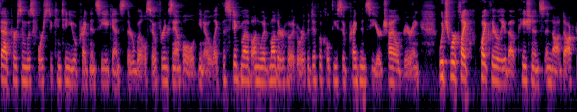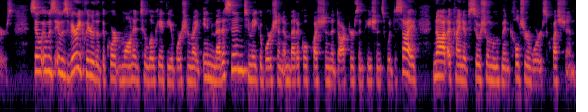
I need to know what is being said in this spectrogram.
that person was forced to continue a pregnancy against their will. So, for example, you know, like the stigma of unwed motherhood or the difficulties of pregnancy or child rearing, which were quite quite clearly about patients and not doctors. So it was it was very clear that the court wanted to locate the abortion right in medicine to make abortion a medical question that doctors and patients would decide, not a kind of social movement culture wars question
